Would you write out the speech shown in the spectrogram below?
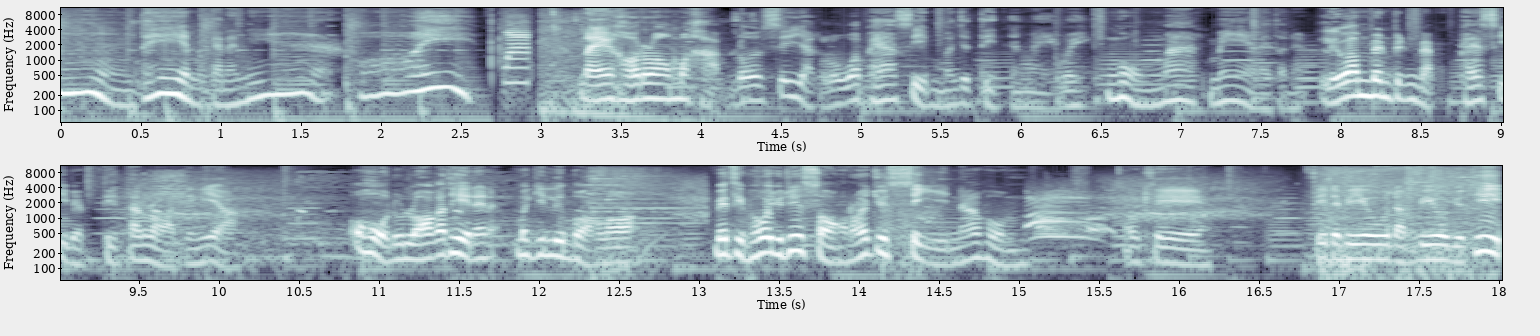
อืมเท่เหมือนกันนะเนี่ย โอ้ยไหนเขาลองมาขับรถสิอยากรู้ว่าแพสซีฟมันจะติดยังไงเว้ยงงมากแม่อะไรตอนเนี้ยหรือว่ามันเป็นเป็นแบบแพสซีฟแบบติดตลอดอย่างเงี้ยหรอโอ้โห ดูล้อก็เท่นะเนี่ยเมื่อกี้ลืมบอกล้อเบสิกเพราะว่าอยู่ที่ 200.4 นะครับผม โอเค CW W อยู่ที่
